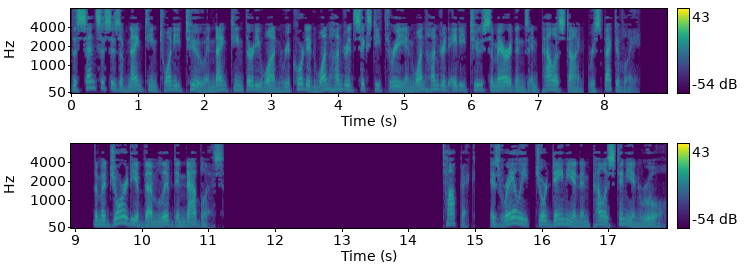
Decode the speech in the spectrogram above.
The censuses of 1922 and 1931 recorded 163 and 182 Samaritans in Palestine, respectively. The majority of them lived in Nablus. Israeli, Jordanian and Palestinian rule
